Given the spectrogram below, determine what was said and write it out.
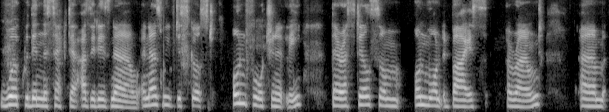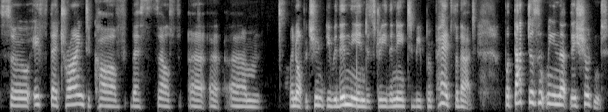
work within the sector as it is now. And as we've discussed, unfortunately, there are still some unwanted bias around. Um, so if they're trying to carve themselves uh, uh, um, an opportunity within the industry, they need to be prepared for that. But that doesn't mean that they shouldn't.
